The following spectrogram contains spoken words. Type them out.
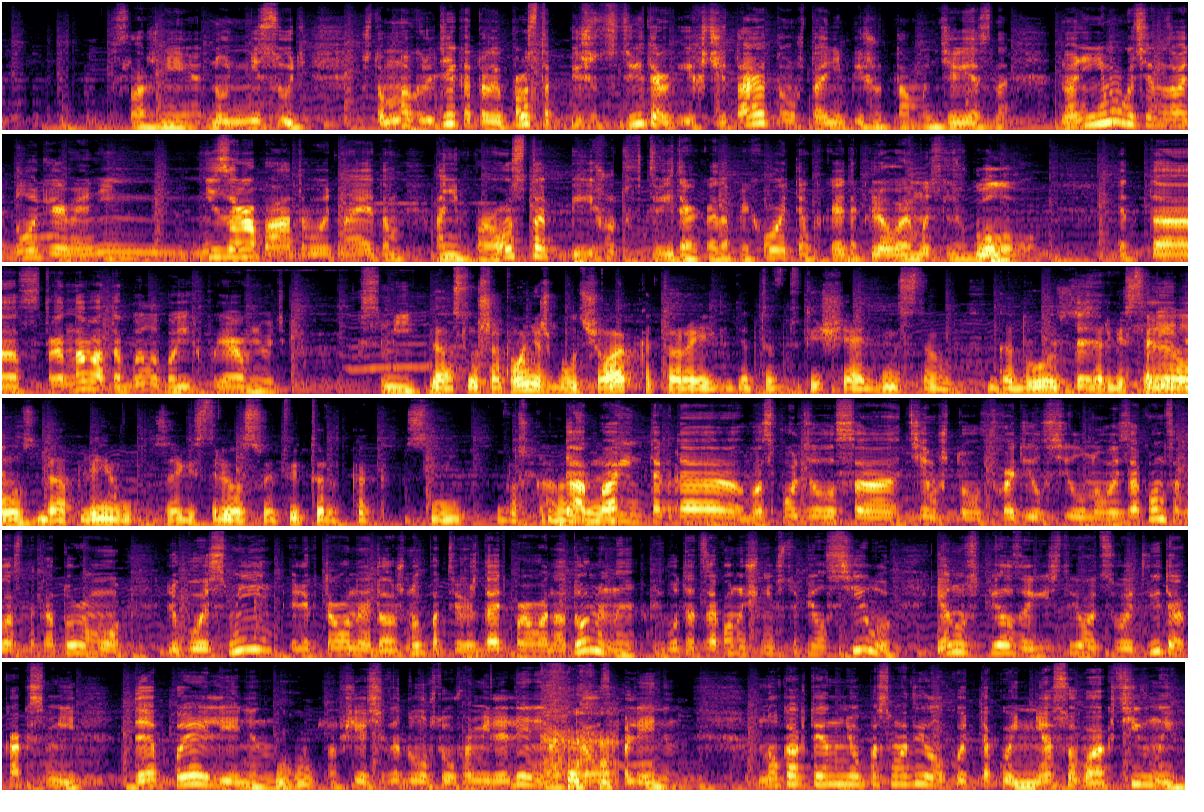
сложнее. Ну, не суть. Что много людей, которые просто пишут в Твиттер, их читают, потому что они пишут там интересно, но они не могут себя называть блогерами, они не зарабатывают на этом, они просто пишут в Твиттер, когда приходит им какая-то клевая мысль в голову. Это странновато было бы их приравнивать СМИ. Да, слушай, а помнишь, был чувак, который где-то в 2011 году да, зарегистрировал, Пленин. да, Пленин зарегистрировал свой твиттер как СМИ в Роскомнадзоре. Да, парень тогда воспользовался тем, что входил в силу новый закон, согласно которому любое СМИ электронное должно подтверждать права на домены. И вот этот закон еще не вступил в силу, и он успел зарегистрировать свой твиттер как СМИ. ДП Ленин. Угу. Вообще, я всегда думал, что его фамилия Ленин, а оказалось Ленин. Но как-то я на него посмотрел, какой-то такой не особо активный,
